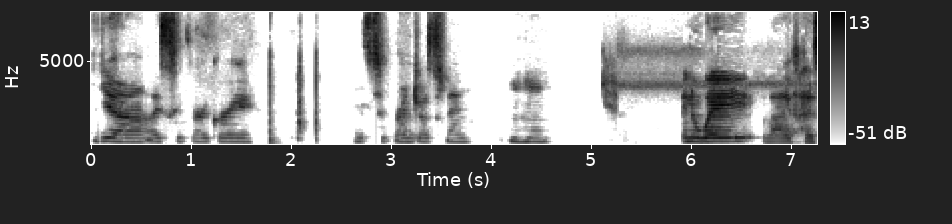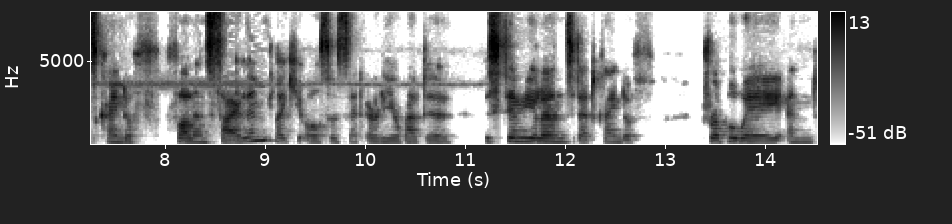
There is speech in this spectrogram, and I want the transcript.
Yeah i super agree. It's super interesting. Mm-hmm. in a way life has kind of fallen silent like you also said earlier about the the stimulant that kind of drop away and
